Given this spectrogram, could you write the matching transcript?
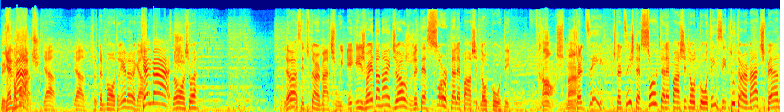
Big, Quel match! Regarde, regarde, je vais te le montrer, là, regarde. Quel match! C'est pas mon choix? Là, c'est tout un match, oui. Et, et je vais être honnête, George, j'étais sûr que t'allais pencher de l'autre côté. Franchement. Je te le dis, je te le dis, j'étais sûr que t'allais pencher de l'autre côté. C'est tout un match, Ben.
